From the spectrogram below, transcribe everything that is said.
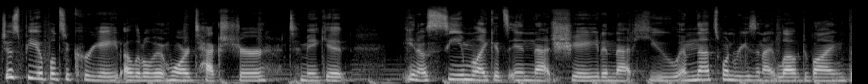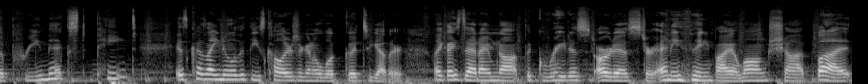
just be able to create a little bit more texture to make it, you know, seem like it's in that shade and that hue. And that's one reason I loved buying the pre-mixed paint is because I know that these colors are going to look good together. Like I said, I'm not the greatest artist or anything by a long shot, but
